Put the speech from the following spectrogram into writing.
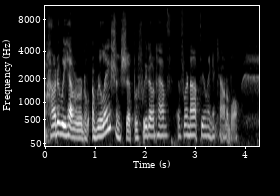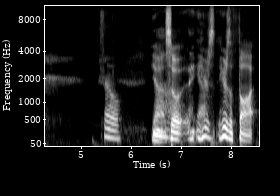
how do we have a, a relationship if we don't have, if we're not feeling accountable? So, Yeah. So here's here's a thought,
